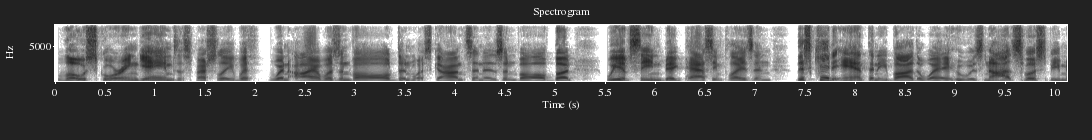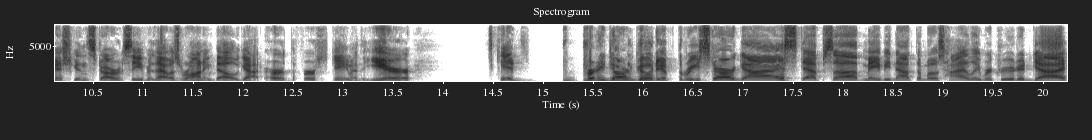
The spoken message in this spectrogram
low scoring games, especially with when Iowa's involved and Wisconsin is involved. But we have seen big passing plays. And this kid, Anthony, by the way, who was not supposed to be Michigan's star receiver, that was Ronnie Bell, got hurt the first game of the year. This kid's pretty darn good. If three star guy steps up, maybe not the most highly recruited guy,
